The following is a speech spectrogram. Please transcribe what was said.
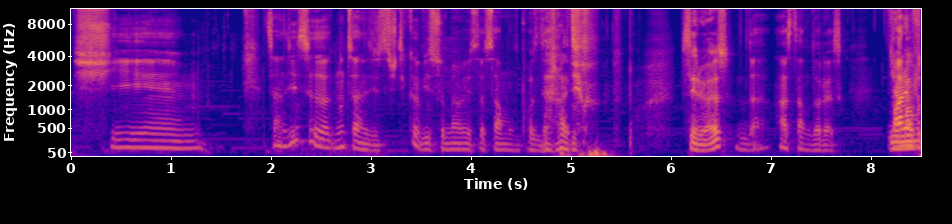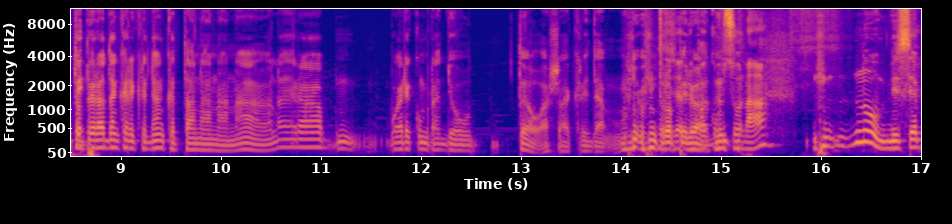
Și ți-am zis, nu ți-am zis, știi că visul meu este să am un post de radio. Serios? Da, asta îmi doresc. Eu am Pare un avut o pic- perioadă în care credeam că Tananana ăla era m, oarecum radio tău, așa credeam, într-o După perioadă. Cum suna? Nu, mi se,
